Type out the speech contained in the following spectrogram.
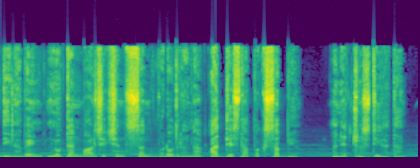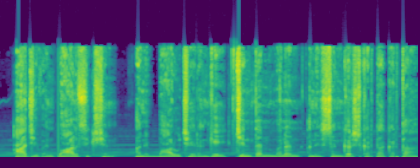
દીનાબેન નૂતન બાળ શિક્ષણ સંઘ વડોદરાના આદ્ય સ્થાપક સભ્ય અને ટ્રસ્ટી હતા. આજીવન બાળ શિક્ષણ અને બાળ ઉછેર અંગે ચિંતન, મનન અને સંઘર્ષ કરતા કરતા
